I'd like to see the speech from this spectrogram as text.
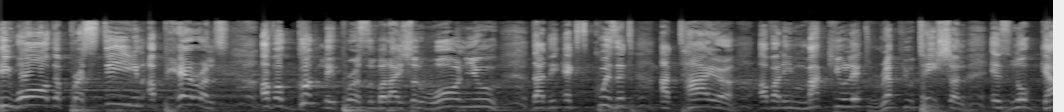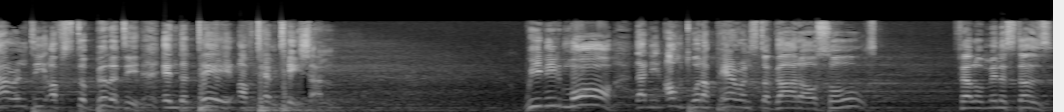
He wore the pristine appearance of a goodly person, but I should warn you that the exquisite attire of an immaculate reputation is no guarantee of stability in the day of temptation. We need more than the outward appearance to guard our souls. Fellow ministers,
